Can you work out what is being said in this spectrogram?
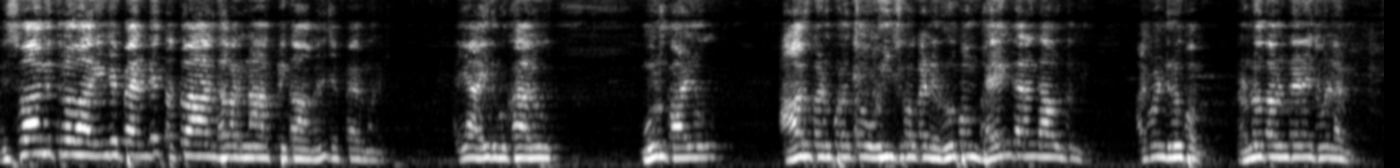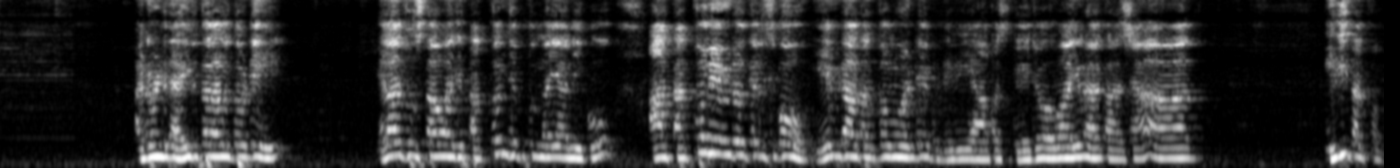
విశ్వామిత్రుల వారు ఏం చెప్పారంటే తత్వార్థవర్ణాత్మికం అని చెప్పారు మనకి. అయ్యా ఐదు ముఖాలు మూడు కాళ్ళు ఆరు కడుపులతో ఊహించుకోకండి. రూపం భయంకరంగా ఉంటుంది. అటువంటి రూపం రెండో తల ఉంటేనే చూడలేము అటువంటిది ఐదు తలాలతోటి ఎలా చూస్తావో? అది తత్వం చెప్తుందయ్యా నీకు. ఆ తత్వం ఏమిటో తెలుసుకో. ఏమిటా తత్వము అంటే పృథివీ ఆపస్ తేజో వాయు ఇది తత్వం.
